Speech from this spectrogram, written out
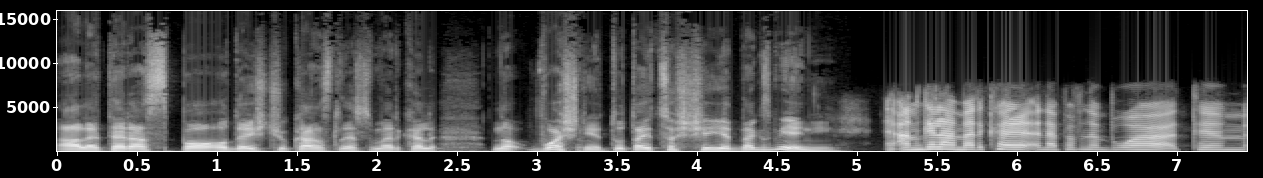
Ale teraz po odejściu kanclerz Merkel, no właśnie, tutaj coś się jednak zmieni. Angela Merkel na pewno była tym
